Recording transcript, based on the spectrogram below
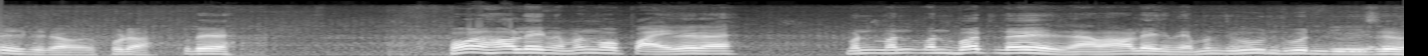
ยเอาสู้มันโอ้ยพี่เดาพูดอะพูดเด้เพราะว่าเฮาเล่งน่ะมันบ่ไปเลยเลยมันมันมันเบิดเลยนะเฮาเล่งเนี่ยมันวุ่นวุ่นอยู่ซื่อ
